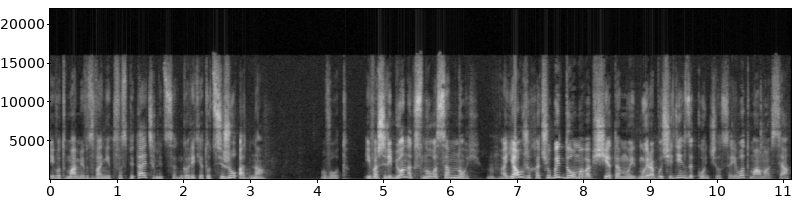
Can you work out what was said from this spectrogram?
И вот маме звонит воспитательница, говорит, я тут сижу одна, вот и ваш ребенок снова со мной. Угу. А я уже хочу быть дома вообще-то, мой, мой рабочий день закончился. И вот мама вся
